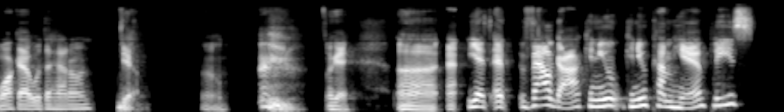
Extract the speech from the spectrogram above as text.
walk out with the hat on? Yeah. Oh, okay. Uh, uh, yes, uh, Valgar, can you can you come here, please?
